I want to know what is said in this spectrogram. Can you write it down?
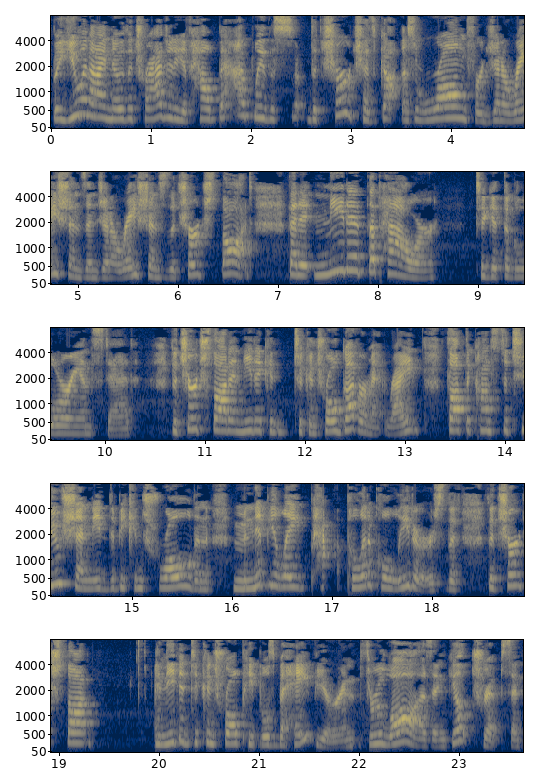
But you and I know the tragedy of how badly the, the church has got this wrong for generations and generations. The church thought that it needed the power to get the glory instead. The church thought it needed con- to control government, right? Thought the Constitution needed to be controlled and manipulate pa- political leaders. The, the church thought it needed to control people's behavior and through laws and guilt trips and,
